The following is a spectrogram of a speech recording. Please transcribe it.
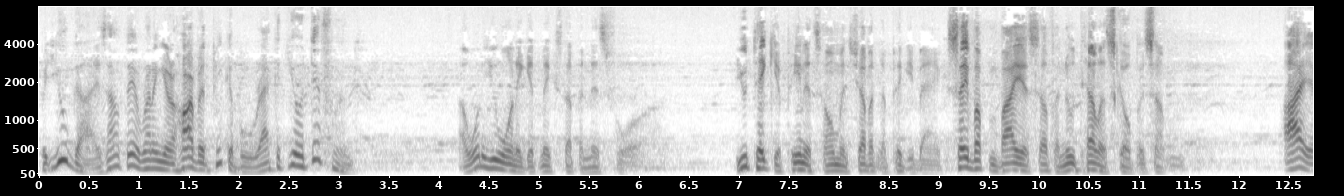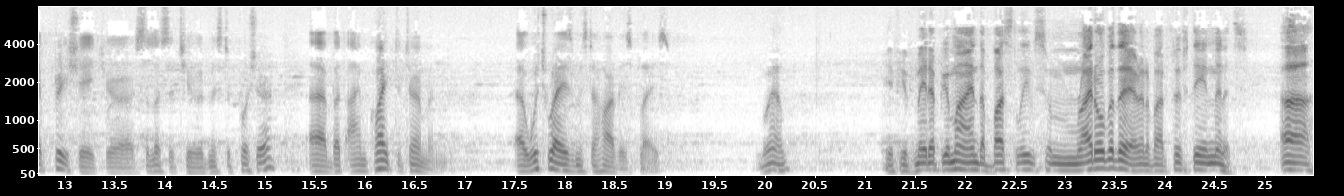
But you guys out there running your Harvard peekaboo racket, you're different. Now, what do you want to get mixed up in this for? You take your peanuts home and shove it in a piggy bank. Save up and buy yourself a new telescope or something. I appreciate your solicitude, Mr. Pusher, uh, but I'm quite determined. Uh, which way is Mr. Harvey's place? Well, if you've made up your mind, the bus leaves from right over there in about 15 minutes. Uh,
